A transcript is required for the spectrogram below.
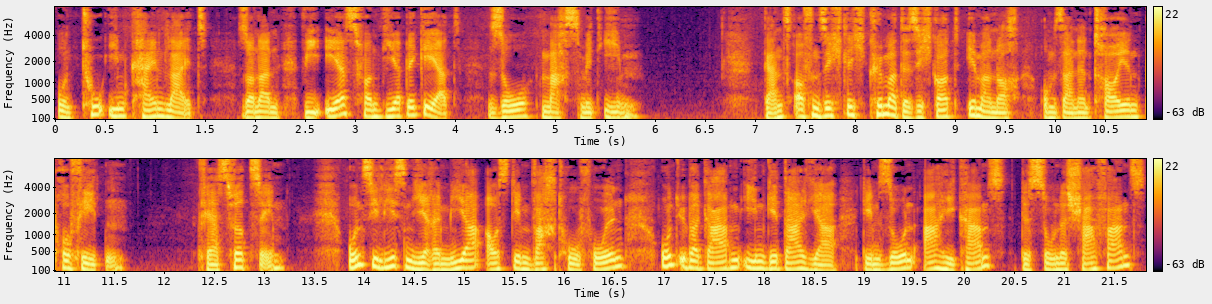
und tu ihm kein Leid, sondern wie er's von dir begehrt, so mach's mit ihm. Ganz offensichtlich kümmerte sich Gott immer noch um seinen treuen Propheten. Vers 14. Und sie ließen Jeremia aus dem Wachthof holen und übergaben ihn Gedalia, dem Sohn Ahikams, des Sohnes Schafans,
